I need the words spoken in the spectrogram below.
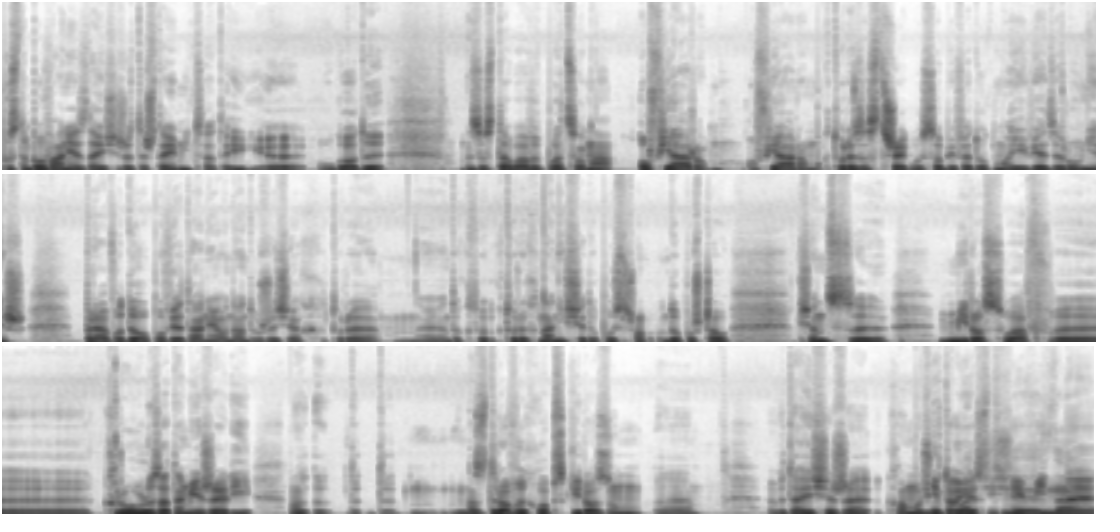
postępowania. Zdaje się, że też tajemnica tej e, ugody została wypłacona ofiarom, ofiarom, które zastrzegły sobie według mojej wiedzy również prawo do opowiadania o nadużyciach, które, e, do któ- których na nich się dopuszczał, dopuszczał ksiądz e, Mirosław e, Król. Zatem jeżeli no, na zdrowy chłopski rozum wydaje się, że komuś, Nie kto jest niewinny,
